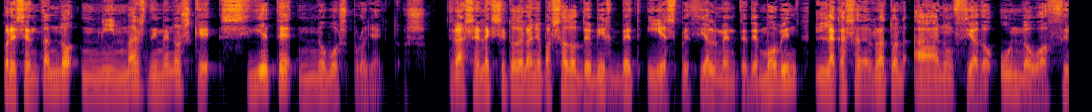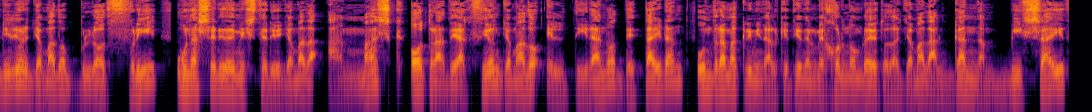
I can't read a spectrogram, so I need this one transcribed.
presentando ni más ni menos que siete nuevos proyectos. Tras el éxito del año pasado de Big Bet y especialmente de Moving, La Casa del Ratón ha anunciado un nuevo thriller llamado Blood Free, una serie de misterio llamada Unmask, otra de acción llamado El Tirano de Tyrant, un drama criminal que tiene el mejor nombre de todas llamada Gundam B-Side,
